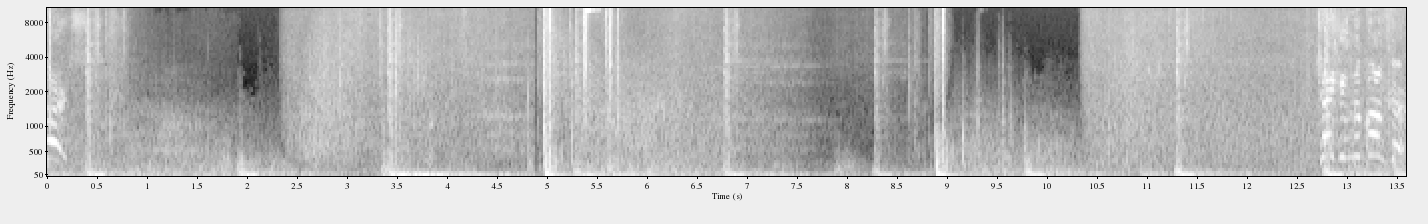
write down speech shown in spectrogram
Movers! Taking the bunker!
